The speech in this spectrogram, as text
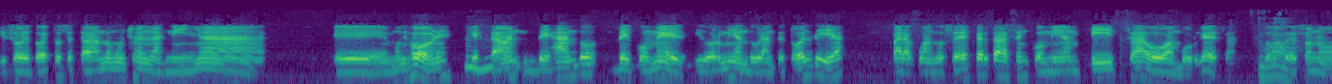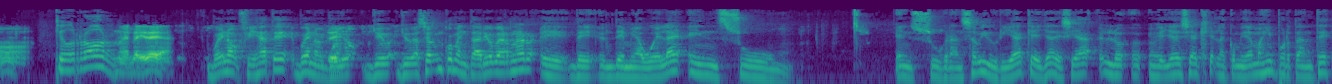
y sobre todo esto se está dando mucho en las niñas eh, muy jóvenes, que estaban dejando de comer y dormían durante todo el día, para cuando se despertasen comían pizza o hamburguesa. Entonces eso no... ¡Qué horror! No es la idea. Bueno, fíjate, bueno, yo, yo, yo, voy a hacer un comentario, Bernard, eh, de, de, mi abuela en su en su gran sabiduría que ella decía ella decía que la comida más importante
